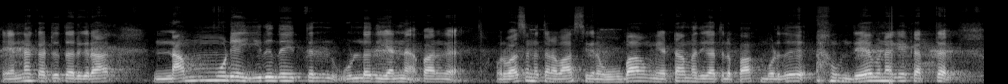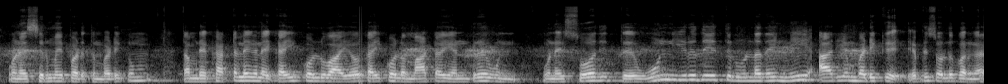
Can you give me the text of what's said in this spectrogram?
என்ன கற்றுத்தருகிறார்? நம்முடைய இருதயத்தில் உள்ளது என்ன? பாருங்க ஒரு வசனத்தை நான் வாசிக்கிறேன். உபாகம் எட்டாம் அதிகாரத்தில் பார்க்கும்பொழுது உன் தேவனாகிய கர்த்தர் உன்னை சிறுமைப்படுத்தும்படிக்கும் தம்முடைய கட்டளைகளை கை கொள்ளுவாயோ கை கொள்ள மாட்டோ என்று உன் உன்னை சோதித்து உன் இருதயத்தில் உள்ளதை நீ அறியும்படிக்கு. எப்படி சொல்லு பாருங்க.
